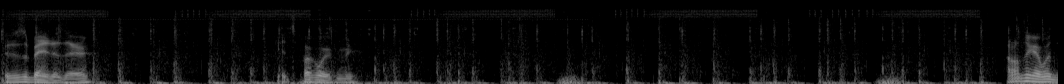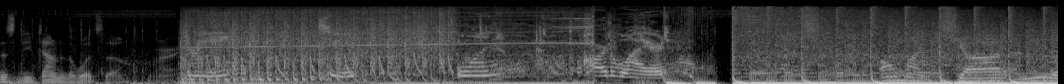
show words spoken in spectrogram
There's a bandit there. Get the fuck away from me. I don't think I went this deep down in the woods though. Alright. Three, two, one. Hardwired. God, I need a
